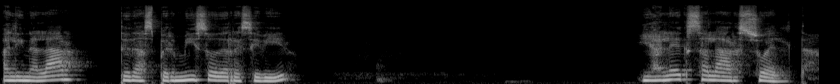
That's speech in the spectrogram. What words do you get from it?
Al inhalar, te das permiso de recibir. Y al exhalar, suelta.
